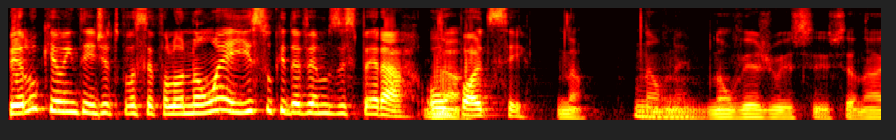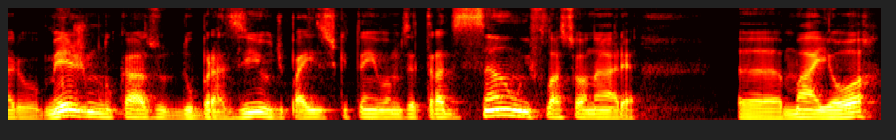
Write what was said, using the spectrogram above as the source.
Pelo que eu entendi do que você falou, não é isso que devemos esperar, ou não, pode ser? Não. Não, né? não vejo esse cenário, mesmo no caso do Brasil, de países que têm, vamos dizer, tradição inflacionária uh, maior,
